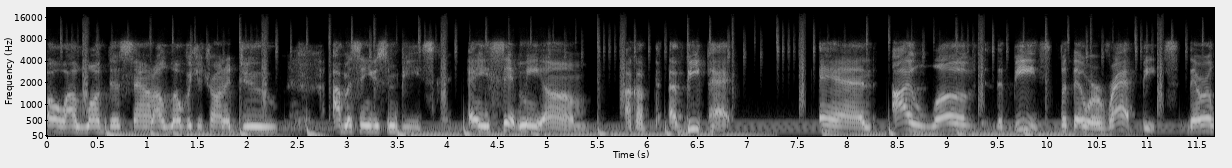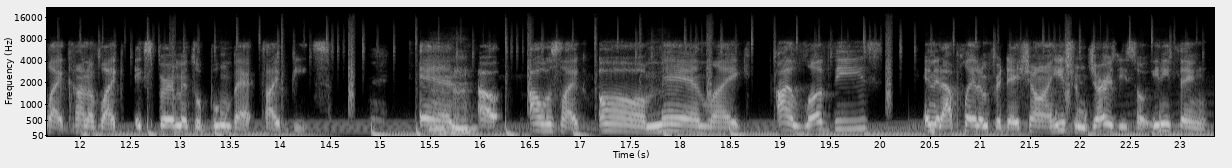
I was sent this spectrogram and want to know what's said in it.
"Oh, I love this sound. I love what you're trying to do. I'm gonna send you some beats." And he sent me um, like a, a beat pack and I loved the beats, but they were rap beats. They were like kind of like experimental boom bap type beats. And mm-hmm. I, I was like, oh man, like I love these. And then I played them for Deshaun. He's from Jersey, so anything,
